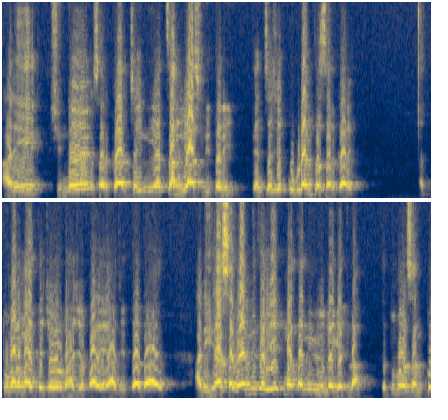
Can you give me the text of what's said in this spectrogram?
आणि शिंदे सरकारची नियत चांगली असली तरी त्यांचं जे कुबड्यांचं सरकार आहे तुम्हाला माहीत त्याच्यावर भाजप आहे अजितदादा आहेत आणि ह्या सगळ्यांनी जर एक मताने निर्णय घेतला तर तुम्हाला सांगतो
